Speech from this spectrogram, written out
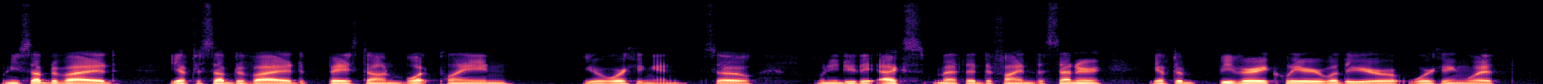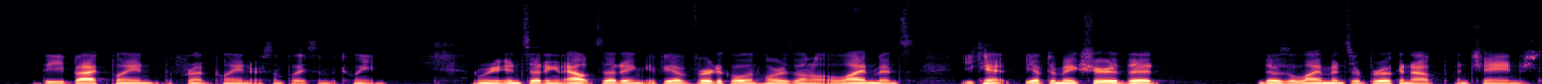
When you subdivide, you have to subdivide based on what plane you're working in. So when you do the X method to find the center, you have to be very clear whether you're working with the back plane, the front plane, or someplace in between. And when you're insetting and outsetting, if you have vertical and horizontal alignments, you can't you have to make sure that those alignments are broken up and changed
